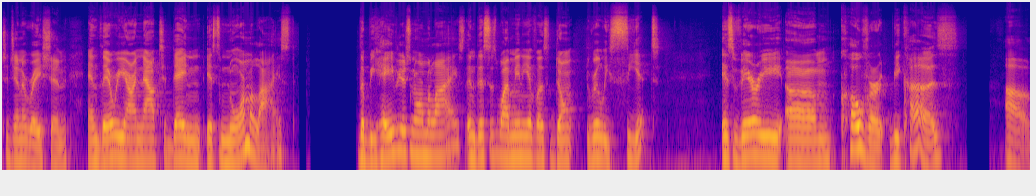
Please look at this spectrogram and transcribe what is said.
to generation and there we are now today it's normalized. The behavior is normalized and this is why many of us don't really see it. It's very um covert because uh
